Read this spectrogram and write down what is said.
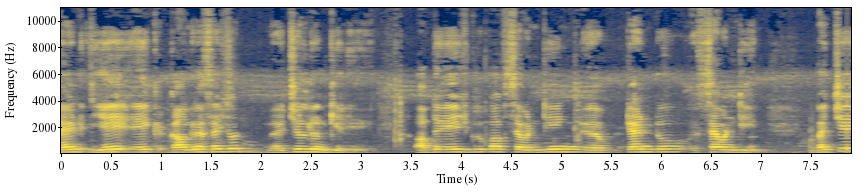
and ये एक कांग्रेस है जो चिल्ड्रन के लिए। Of the age group of 17 ten to 17 बच्चे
